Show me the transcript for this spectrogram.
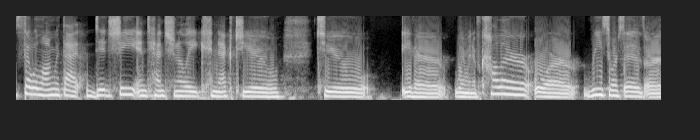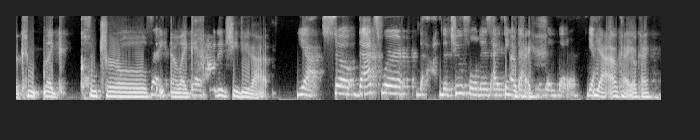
So, along with that, did she intentionally connect you to either women of color or resources or com- like cultural, Right. you know, like Yeah. how did she do that? yeah so that's where the, the twofold is i think that Okay. have been better yeah. Yeah. Okay. Okay.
